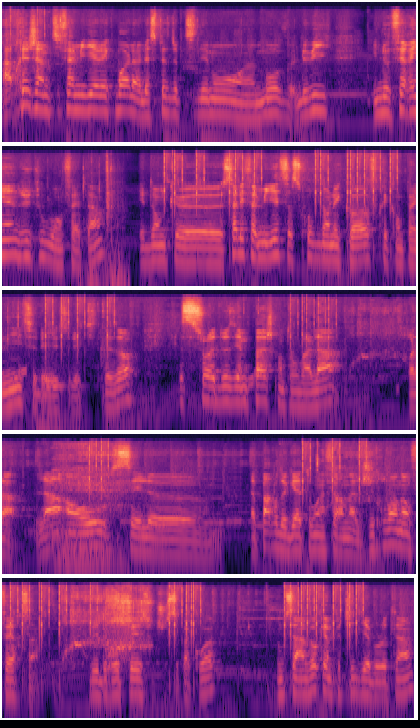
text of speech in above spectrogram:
Après, j'ai un petit familier avec moi là, l'espèce de petit démon euh, mauve. Lui, il ne fait rien du tout en fait. Hein. Et donc euh, ça, les familiers, ça se trouve dans les coffres et compagnie. C'est c'est des petits trésors. C'est sur la deuxième page quand on va là. Voilà, là en haut, c'est le la part de gâteau infernal. J'ai trouvé en enfer ça. Je l'ai droppé sur je sais pas quoi. Donc ça invoque un petit diablotin.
